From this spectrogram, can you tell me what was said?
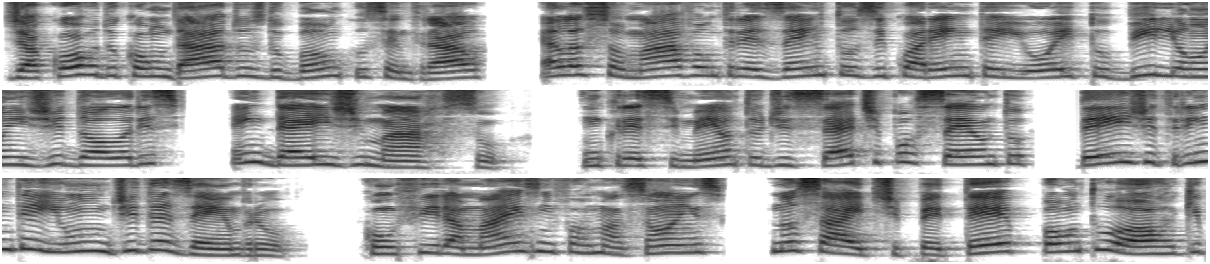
De acordo com dados do Banco Central, elas somavam 348 bilhões de dólares em 10 de março, um crescimento de 7% desde 31 de dezembro. Confira mais informações no site pt.org.br.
